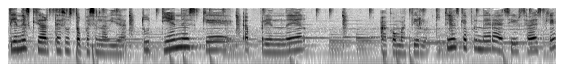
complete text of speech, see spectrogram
Tienes que darte esos topes en la vida. Tú tienes que aprender a combatirlo. Tú tienes que aprender a decir, ¿sabes qué?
